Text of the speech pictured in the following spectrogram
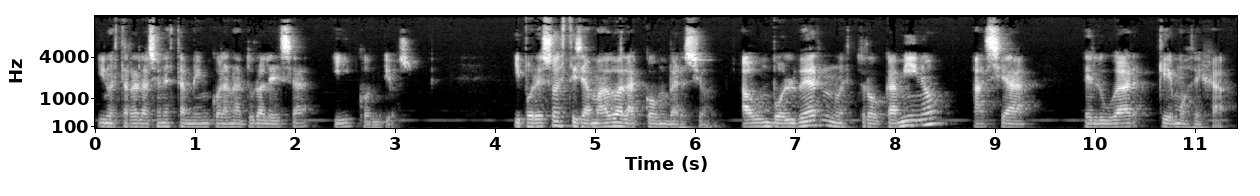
y nuestras relaciones también con la naturaleza y con Dios. Y por eso este llamado a la conversión, a un volver nuestro camino hacia el lugar que hemos dejado.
